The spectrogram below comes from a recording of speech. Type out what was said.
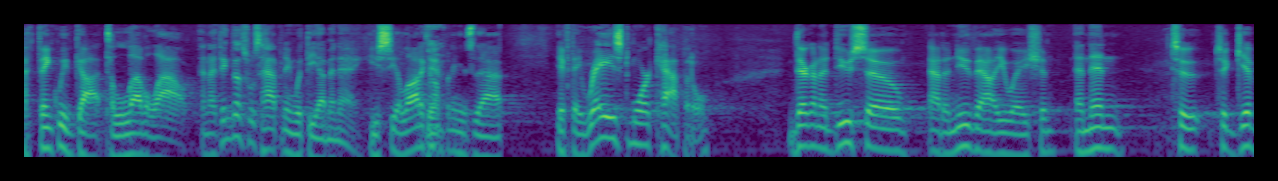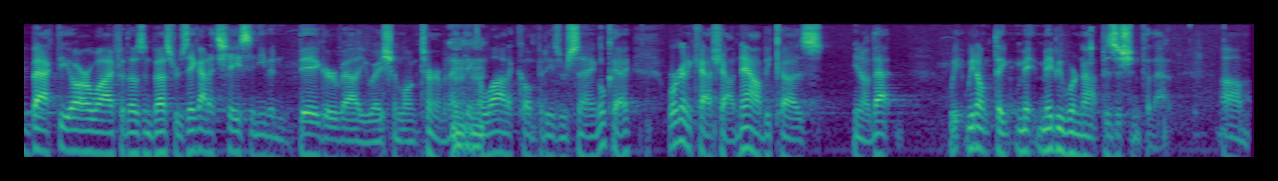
I think we've got to level out, and I think that's what's happening with the M&A. You see a lot of yeah. companies that, if they raised more capital, they're going to do so at a new valuation, and then to to give back the ROI for those investors, they got to chase an even bigger valuation long term. And I think a mm-hmm. lot of companies are saying, okay, we're going to cash out now because you know that we, we don't think maybe we're not positioned for that. Um,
